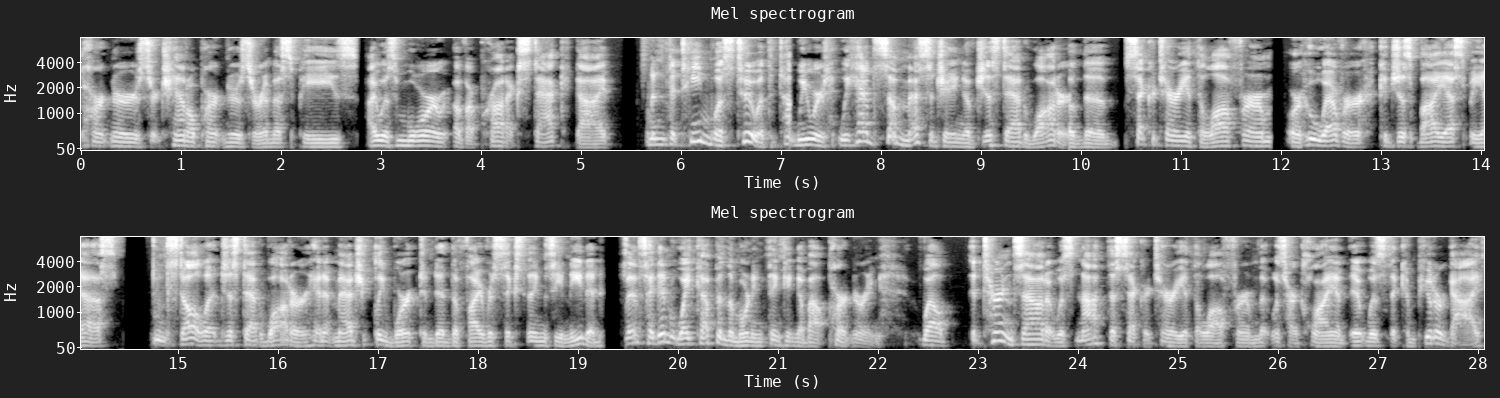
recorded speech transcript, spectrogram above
partners or channel partners or MSPs. I was more of a product stack guy and the team was too at the time. We were we had some messaging of just add water. The secretary at the law firm or whoever could just buy sbs install it just add water and it magically worked and did the five or six things he needed. Vince i didn't wake up in the morning thinking about partnering. Well it turns out it was not the secretary at the law firm that was our client. It was the computer guy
